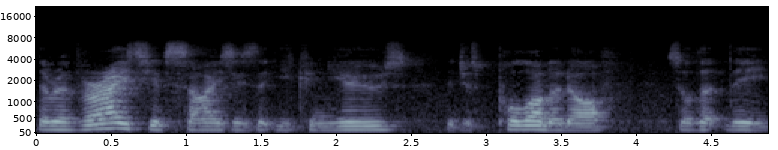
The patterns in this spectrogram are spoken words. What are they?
there are a variety of sizes that you can use, they just pull on and off so that the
